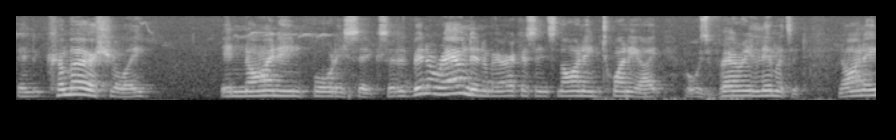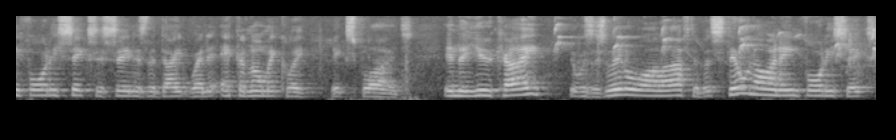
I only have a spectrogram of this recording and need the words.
in, commercially in 1946. It had been around in America since 1928, but was very limited. 1946 is seen as the date when it economically explodes. In the UK, it was a little while after, but still 1946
